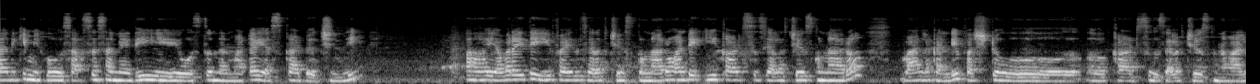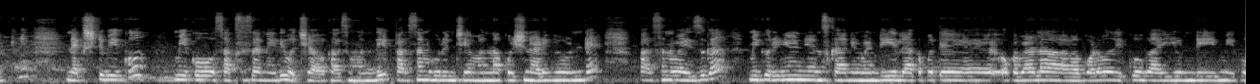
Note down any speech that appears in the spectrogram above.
దానికి మీకు సక్సెస్ అనేది వస్తుందన్నమాట. ఎస్ కార్డ్ వచ్చింది. ఎవరైతే ఈ ఫైల్ సెలెక్ట్ చేసుకున్నారో అంటే ఈ కార్డ్స్ సెలెక్ట్ చేసుకున్నారో వాళ్ళకండి ఫస్ట్ కార్డ్స్ సెలెక్ట్ చేసుకున్న వాళ్ళకి నెక్స్ట్ వీక్ మీకు సక్సెస్ అనేది వచ్చే అవకాశం ఉంది. పర్సన్ గురించి ఏమన్నా క్వశ్చన్ అడిగి ఉంటే పర్సన్ వైజ్గా మీకు రియూనియన్స్ కానివ్వండి లేకపోతే ఒకవేళ గొడవ ఎక్కువగా అయ్యి ఉండి మీకు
